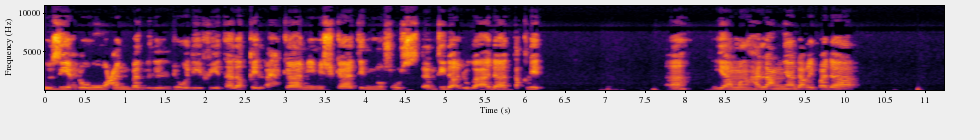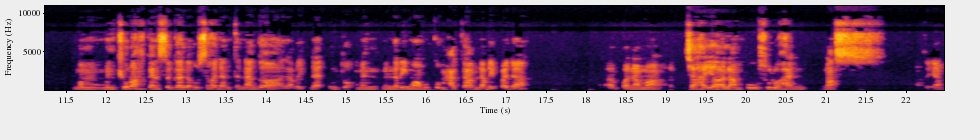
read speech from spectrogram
yuzihuhu an badhlil juhdi fi talaqqi al ahkami mishkatin nusus. Dan tidak juga ada taqlid. Ha? yang menghalangnya daripada mencurahkan segala usaha dan tenaga untuk menerima hukum hakam daripada apa nama cahaya lampu suluhan nas. Maksudnya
